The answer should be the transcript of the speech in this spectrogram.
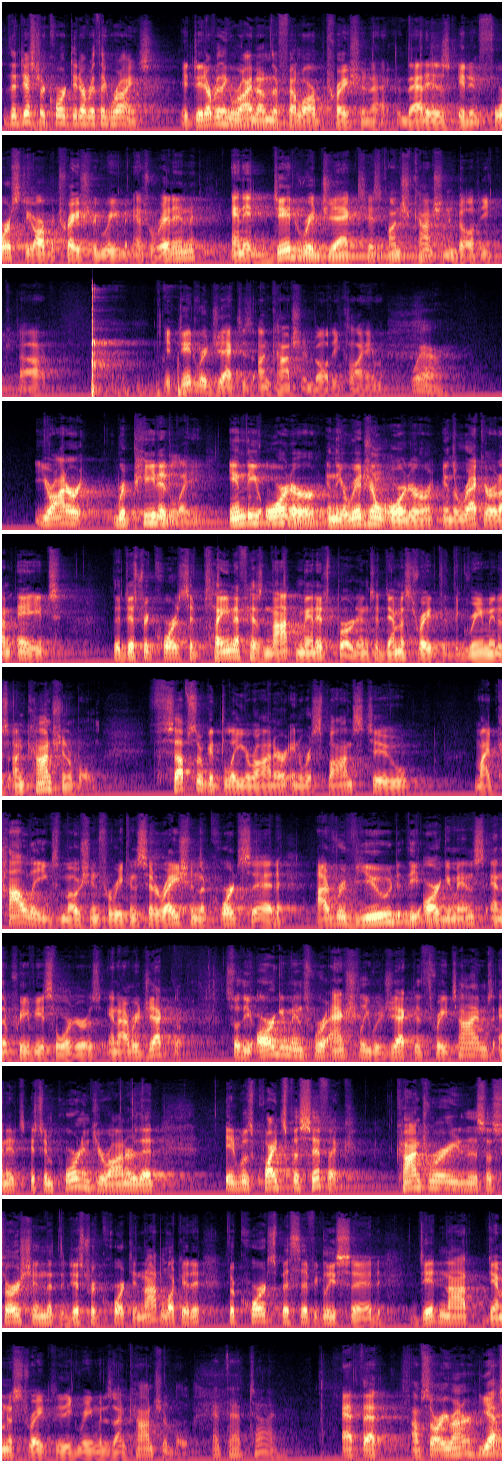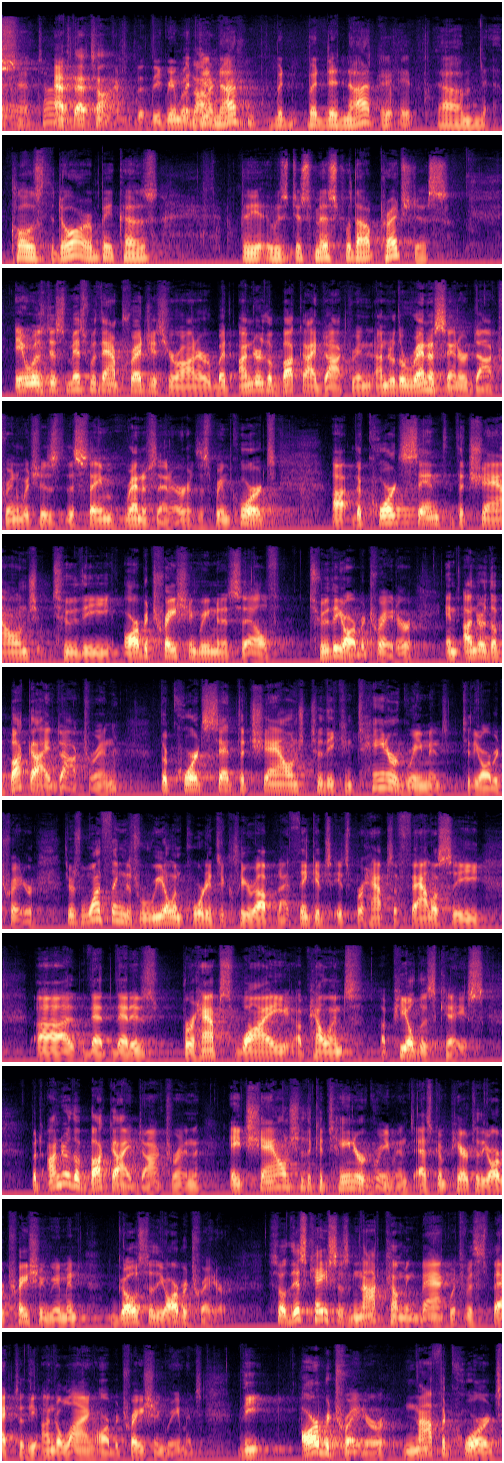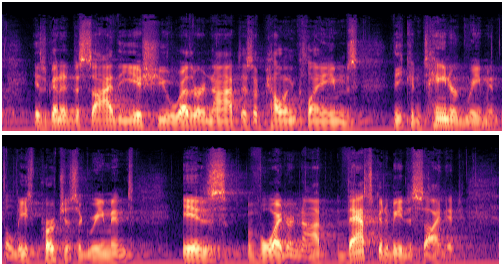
The district court did everything right. It did everything right under the Federal Arbitration Act, and that is it enforced the arbitration agreement as written, and it did reject his unconscionability. Uh, it did reject his unconscionability claim. Where? Your Honor, repeatedly, in the order, in the original order, in the record on 8, the district court said plaintiff has not met its burden to demonstrate that the agreement is unconscionable. Subsequently, Your Honor, in response to my colleague's motion for reconsideration, the court said, I've reviewed the arguments and the previous orders, and I reject them. So the arguments were actually rejected three times, and it's, it's important, Your Honor, that it was quite specific. Contrary to this assertion that the district court did not look at it, the court specifically said, did not demonstrate that the agreement is unconscionable. At that time. At that, I'm sorry, Your Honor? Yes. At that time. At that time, that the agreement was not did unconscionable. not, but, but did not um, close the door because the, it was dismissed without prejudice. It was dismissed without prejudice, Your Honor, but under the Buckeye Doctrine, under the Rent-A-Center Doctrine, which is the same Rent-A-Center at the Supreme Court, uh, the court sent the challenge to the arbitration agreement itself, to the arbitrator, and under the Buckeye Doctrine, the court sent the challenge to the container agreement to the arbitrator. There's one thing that's real important to clear up, and I think it's, it's perhaps a fallacy uh, that, that is perhaps why appellant appealed this case. But under the Buckeye Doctrine, a challenge to the container agreement, as compared to the arbitration agreement, goes to the arbitrator. So this case is not coming back with respect to the underlying arbitration agreements. The arbitrator, not the court, is going to decide the issue whether or not, as appellant claims, the container agreement, the lease purchase agreement, is void or not. That's going to be decided.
